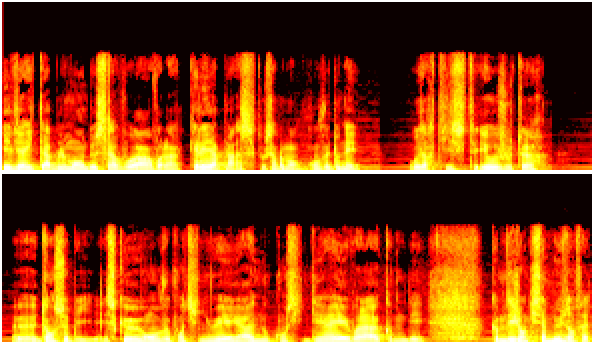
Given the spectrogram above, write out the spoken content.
et véritablement de savoir, voilà, quelle est la place, tout simplement, qu'on veut donner aux artistes et aux auteurs euh, dans ce pays. Est-ce que on veut continuer à nous considérer, voilà, comme des, comme des gens qui s'amusent, en fait?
